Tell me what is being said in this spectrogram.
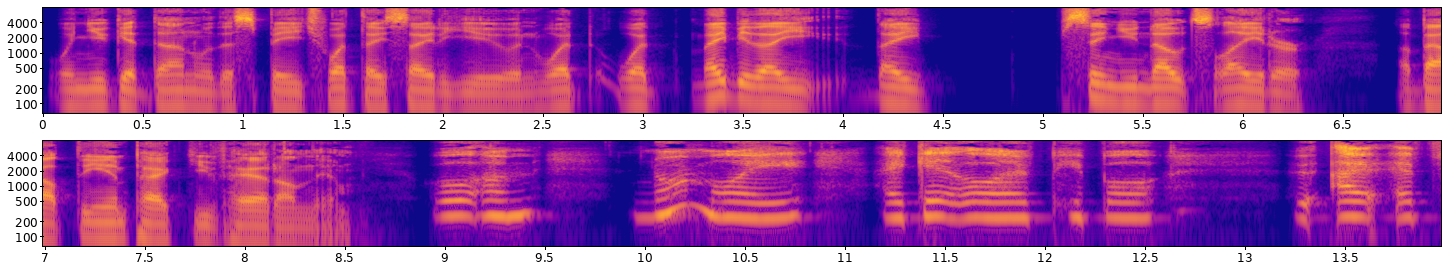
when you get done with a speech. What they say to you, and what what maybe they they send you notes later about the impact you've had on them. Well, um, normally I get a lot of people. I, I've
